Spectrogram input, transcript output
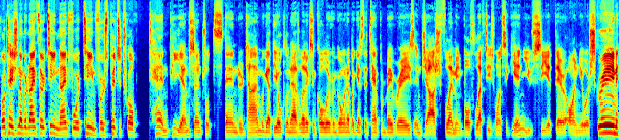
rotation number 913, 914, first pitch at 12 10 p.m. Central Standard Time. We got the Oakland Athletics and Cole Irvin going up against the Tampa Bay Rays and Josh Fleming, both lefties once again. You see it there on your screen.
